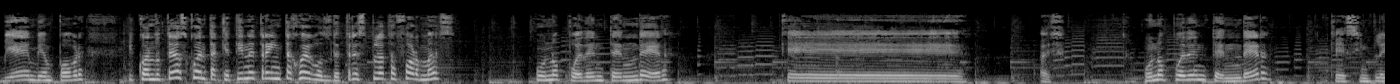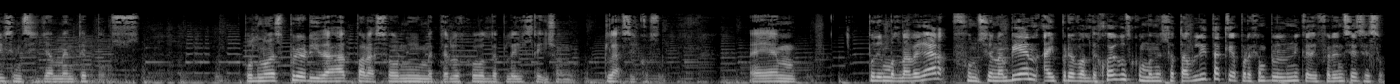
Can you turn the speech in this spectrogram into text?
Bien, bien pobre. Y cuando te das cuenta que tiene 30 juegos de tres plataformas, uno puede entender que... Ay, uno puede entender que simple y sencillamente pues pues no es prioridad para Sony meter los juegos de PlayStation clásicos. Em, pudimos navegar, funcionan bien, hay pruebas de juegos como en esta tablita, que por ejemplo la única diferencia es eso.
